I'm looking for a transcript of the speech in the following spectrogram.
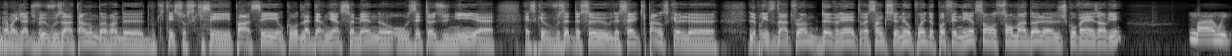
Madame Anglade, je veux vous entendre avant de, vous quitter sur ce qui s'est passé au cours de la dernière semaine aux États-Unis. Euh, est-ce que vous êtes de ceux ou de celles qui pensent que le, président Trump devrait être sanctionné au point de ne pas finir son mandat jusqu'au 20 janvier? Ben oui,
